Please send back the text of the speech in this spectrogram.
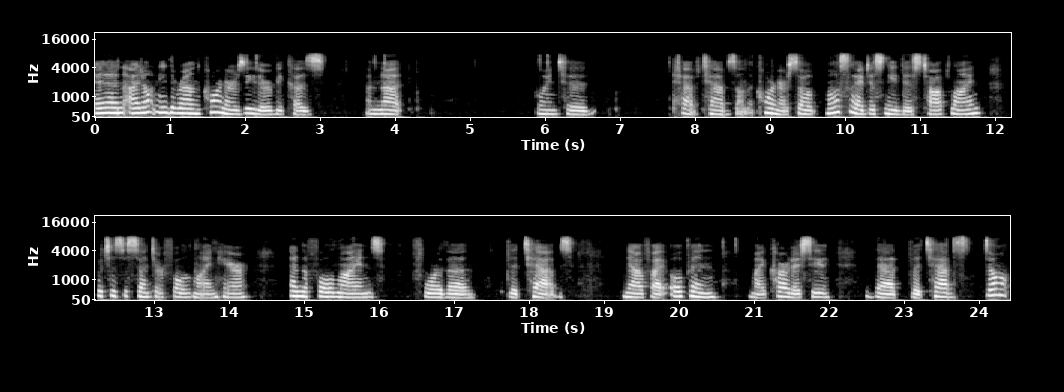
And I don't need the round corners either because I'm not going to have tabs on the corner. So mostly I just need this top line, which is the center fold line here and the fold lines for the, the tabs. Now if I open my card I see that the tabs don't,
